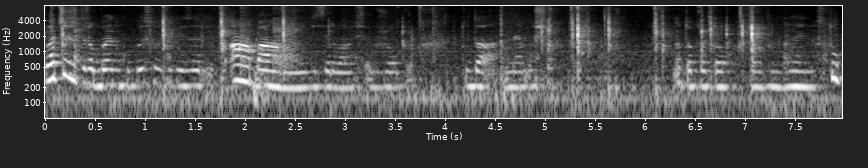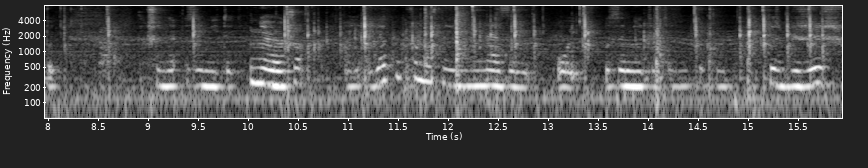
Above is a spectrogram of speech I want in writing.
Бачиш драбинку, вийшов такий заліт. А, бам, відзірвався в жопу. Туди немоща. Ну, тобто того, хто на неї наступить, якщо не замітить. Ні, якщо. А як якщо можна її не замітити? Ой, замітити. Ну, типу, Ти ж біжиш.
